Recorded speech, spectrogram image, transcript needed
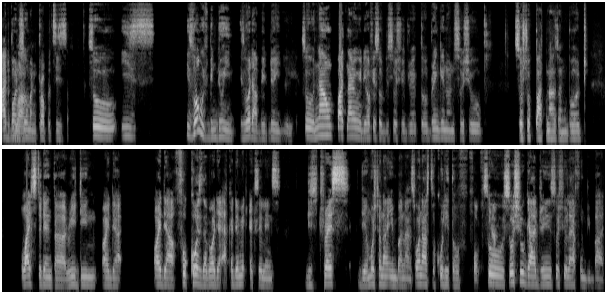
Adbon's Wow. Home and Properties. So is is what we've been doing, is what I've been doing. So now partnering with the office of the social director, bringing on social social partners on board, while students are reading, while they are while they are focused about their academic excellence, the stress, the emotional imbalance, one has to cool it off. So social gatherings, social life won't be bad.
